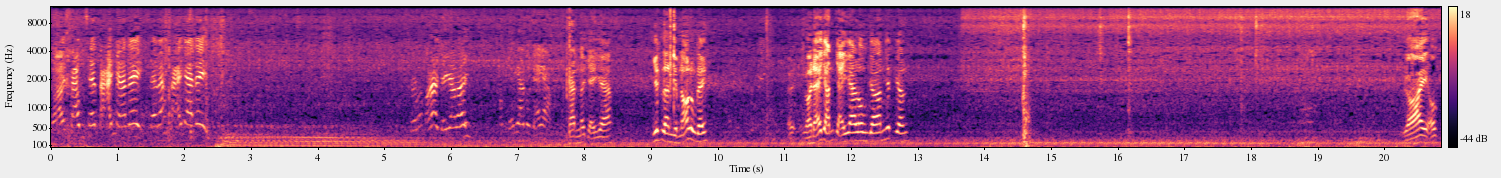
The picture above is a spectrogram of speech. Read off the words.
Rồi xong xe tải ra đi, xe bán tải ra đi. Xe bán tải ra chạy ra đi. Không chạy ra, tôi chạy à. nó chạy ra. Nhích lên giùm nó luôn đi. Ờ, rồi để cho anh chạy ra luôn, cho anh nhích lên. Rồi, ok.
